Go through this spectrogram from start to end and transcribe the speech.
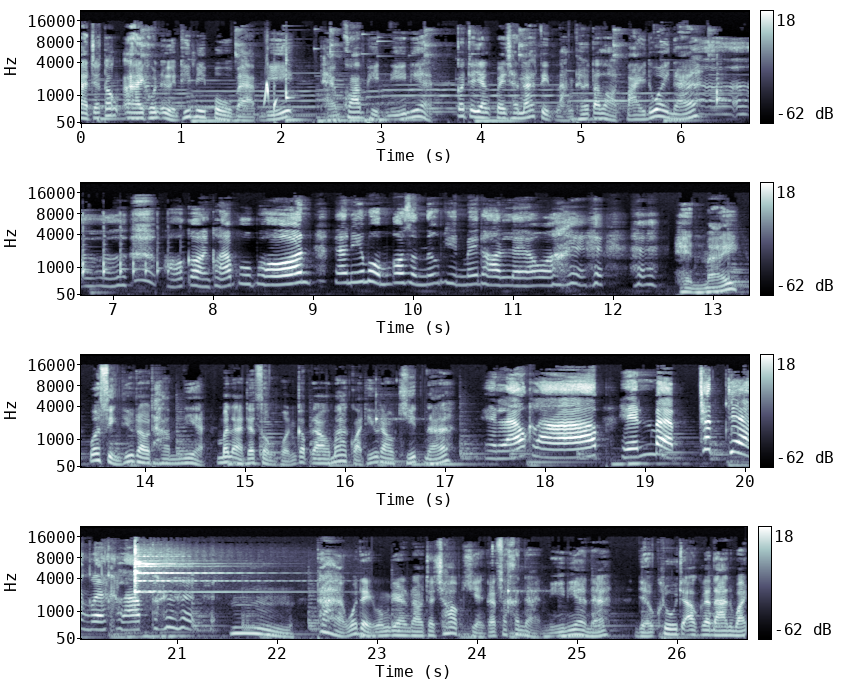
อาจจะต้องอายคนอื่นที่มีปู่แบบนี้ แถมความผิดนี้เนี่ยก็จะยังเป็นชนะติดหลังเธอตลอดไปด้วยนะเก่อนครับครูพลแค่นี้ผมก็สำนึกผิดไม่ทันแล้วอะเห็นไหมว่าสิ่งที่เราทำเนี่ย มันอาจจะส่งผลกับเรามากกว่าที่เราคิดนะ เห็นแล้วครับ เห็นแบบชัดแจ้งเลยครับ อืม ถ้าหากว่าเด็กโรงเรียนเราจะชอบเขียนกันสักขนาดนี้เนี่ยนะ เดี๋ยวครูจะเอากระดานไว้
